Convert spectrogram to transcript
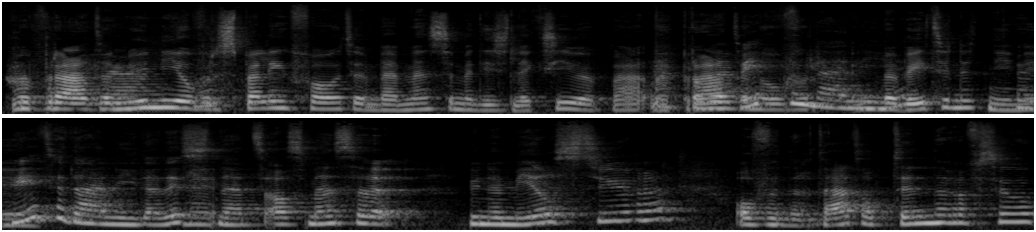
we praten nu niet over spellingfouten bij mensen met dyslexie. We, pra- we we praten weten over... dat niet, we weten het niet, We nee. weten dat niet, dat is Nee. net. Als mensen hun mail sturen, of inderdaad op Tinder of zo,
